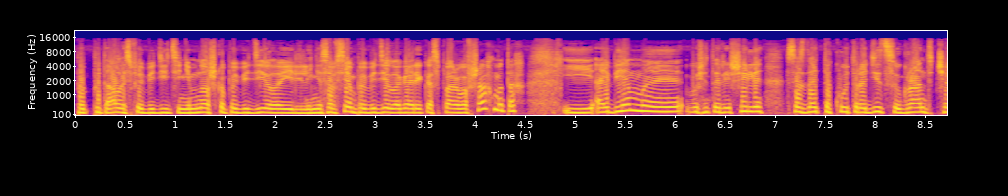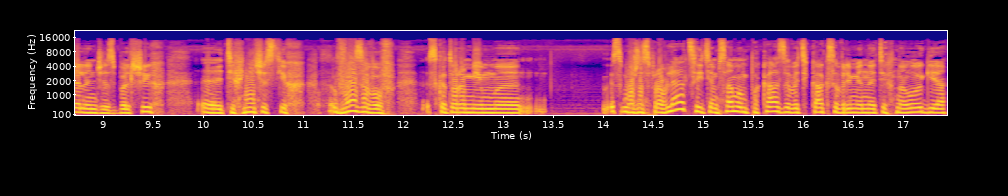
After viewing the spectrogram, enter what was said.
пыталась победить и немножко победила или не совсем победила Гарри Каспарова в шахматах. И IBM, в общем-то, решили создать такую традицию Grand Challenges, больших э, технических вызовов, с которыми им э, можно справляться и тем самым показывать, как современная технология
